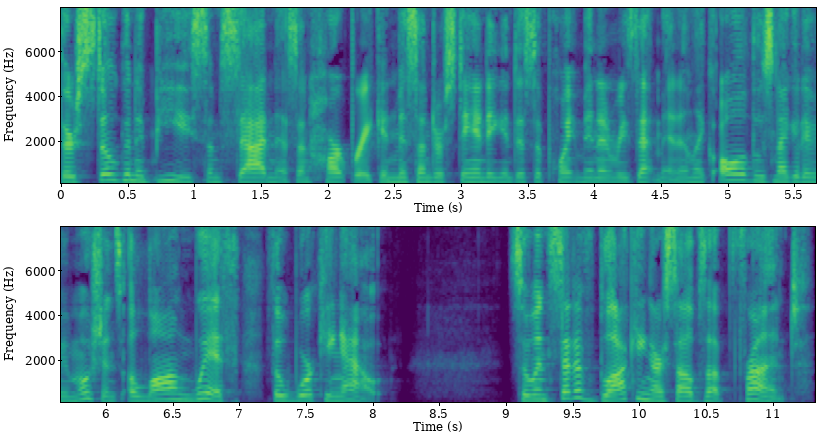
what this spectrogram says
there's still going to be some sadness and heartbreak and misunderstanding and disappointment and resentment and like all of those negative emotions along with the working out. So instead of blocking ourselves up front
